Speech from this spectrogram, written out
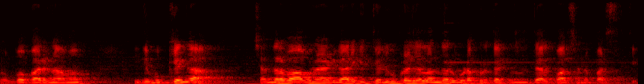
గొప్ప పరిణామం. ఇది ముఖ్యంగా చంద్రబాబు నాయుడు గారికి తెలుగు ప్రజలందరూ కూడా కృతజ్ఞతలు తెలపాల్సిన పరిస్థితి.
